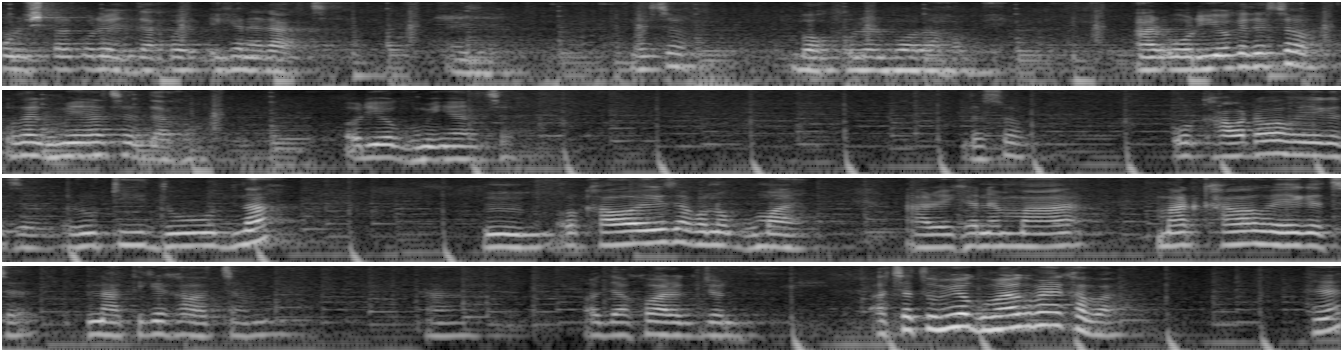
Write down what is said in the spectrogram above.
পরিষ্কার করে দেখো এখানে রাখছে। এই যে, দেখছ? বকফুলের বড়া হবে। আর ওরিওকে দেখছ? কোথায় ঘুমিয়ে আছে? দেখো। ওরিও ঘুমিয়ে আছে। দেখছ? ওর খাওয়া টাওয়া হয়ে গেছে। রুটি, দুধ, না? হুম, ওর খাওয়া হয়ে গেছে এখনও ঘুমায়। আর এখানে মা, মার খাওয়া হয়ে গেছে। নাতিকে খাওয়াচ্ছে আমরা। হ্যাঁ ও দেখো আরেকজন। আচ্ছা তুমিও ঘুমায় ঘুমায় খাবা? হ্যাঁ?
